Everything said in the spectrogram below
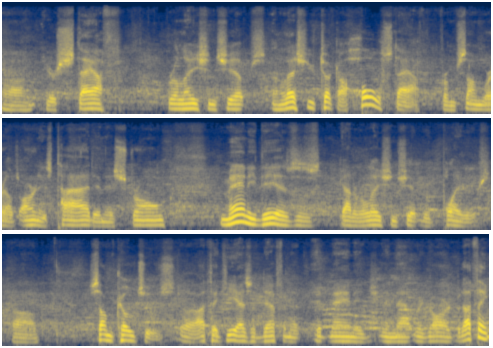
um, your staff relationships, unless you took a whole staff from somewhere else, aren't as tied and as strong. Manny Diaz has got a relationship with players. Uh, some coaches, uh, I think he has a definite advantage in that regard. But I think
